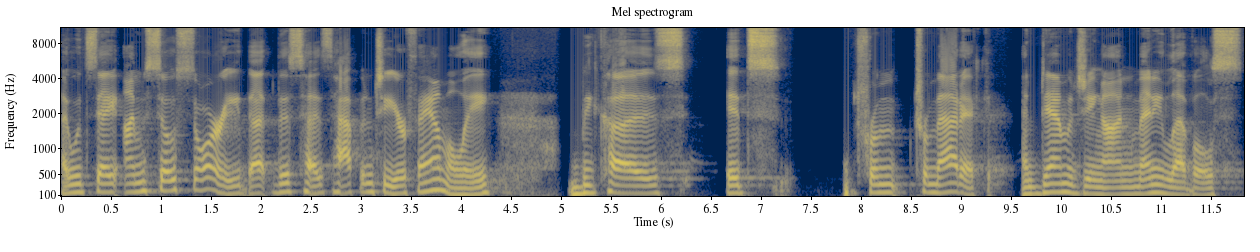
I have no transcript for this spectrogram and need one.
I would say, I'm so sorry that this has happened to your family because it's tra- traumatic and damaging on many levels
